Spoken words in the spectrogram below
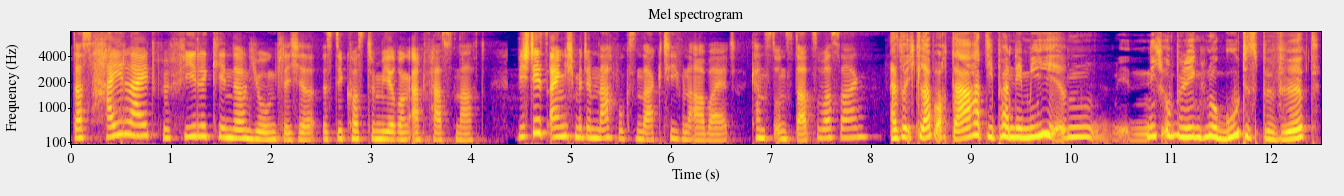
Das Highlight für viele Kinder und Jugendliche ist die Kostümierung an Fastnacht. Wie steht es eigentlich mit dem Nachwuchs in der aktiven Arbeit? Kannst du uns dazu was sagen? Also ich glaube, auch da hat die Pandemie ähm, nicht unbedingt nur Gutes bewirkt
